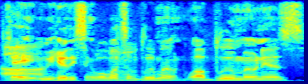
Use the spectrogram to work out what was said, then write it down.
Okay, Ah. we hear these things. Well, what's Mhm. a blue moon? Well, blue moon is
